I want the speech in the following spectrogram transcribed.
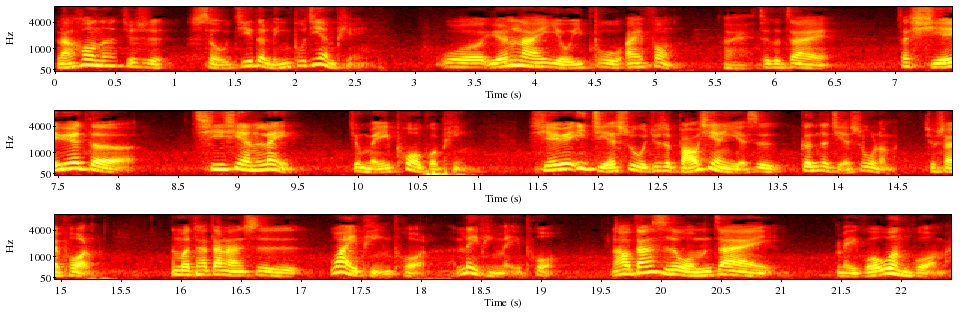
然后呢，就是手机的零部件便宜，我原来有一部 iPhone，哎，这个在在协约的期限内就没破过屏，协约一结束，就是保险也是跟着结束了嘛，就摔破了。那么它当然是外屏破了，内屏没破。然后当时我们在美国问过嘛，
